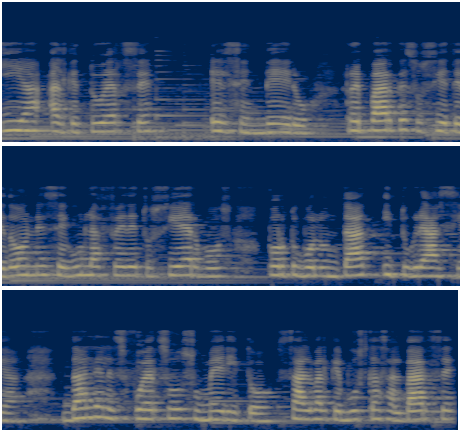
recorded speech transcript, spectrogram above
guía al que tuerce el sendero, reparte sus siete dones según la fe de tus siervos, por tu voluntad y tu gracia Dale al esfuerzo su mérito, salva al que busca salvarse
